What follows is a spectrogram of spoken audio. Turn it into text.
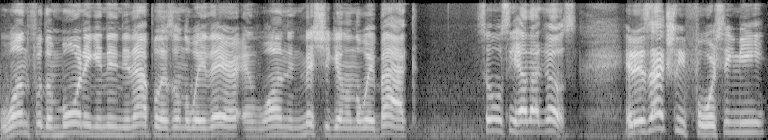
One for the morning in Indianapolis on the way there, and one in Michigan on the way back. So we'll see how that goes. It is actually forcing me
